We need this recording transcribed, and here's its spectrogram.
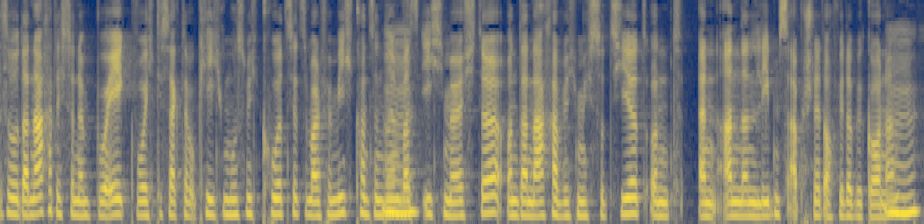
so danach hatte ich so einen Break, wo ich gesagt habe, okay, ich muss mich kurz jetzt mal für mich konzentrieren, was ich möchte. Und danach habe ich mich sortiert und einen anderen Lebensabschnitt auch wieder begonnen.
